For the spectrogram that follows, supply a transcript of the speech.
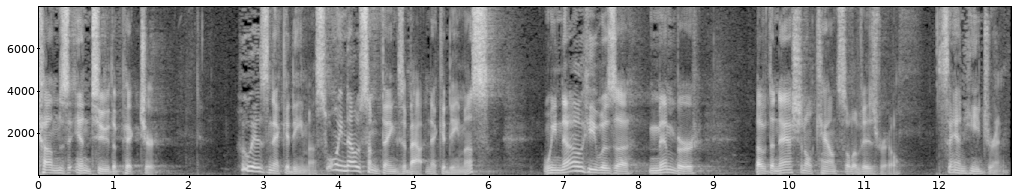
comes into the picture. Who is Nicodemus? Well, we know some things about Nicodemus. We know he was a member of the National Council of Israel, Sanhedrin.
